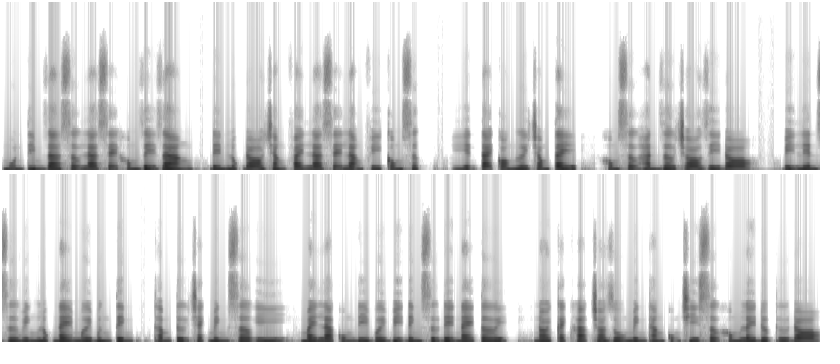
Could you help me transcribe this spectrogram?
muốn tìm ra sợ là sẽ không dễ dàng, đến lúc đó chẳng phải là sẽ lãng phí công sức. Hiện tại có người trong tay, không sợ hắn giở trò gì đó. Vị liên sư vinh lúc này mới bừng tỉnh, thầm tự trách mình sơ ý, may là cùng đi với vị đinh sự đệ này tới. Nói cách khác cho dù mình thắng cũng chỉ sợ không lấy được thứ đó,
